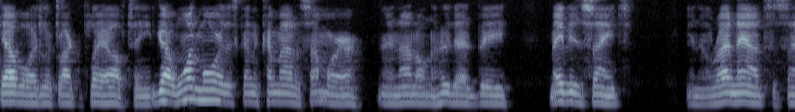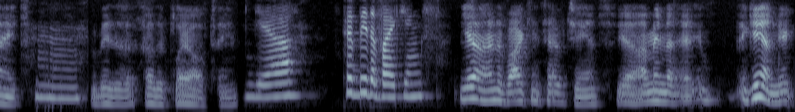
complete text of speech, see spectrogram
Cowboys look like a playoff team. You got one more that's going to come out of somewhere, and I don't know who that'd be. Maybe the Saints. You know, right now it's the Saints. Hmm. Would be the other playoff team. Yeah. Could be the Vikings. Yeah, and the Vikings have a chance. Yeah, I mean, uh, again, you,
